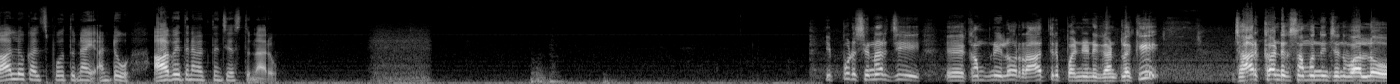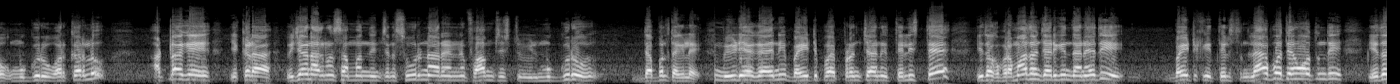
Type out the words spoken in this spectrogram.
గాల్లో కలిసిపోతున్నాయి అంటూ ఆవేదన వ్యక్తం చేస్తున్నారు. ఇప్పుడు సినర్జీ కంపెనీలో రాత్రి పన్నెండు గంటలకి జార్ఖండ్కి సంబంధించిన వాళ్ళు ముగ్గురు వర్కర్లు అట్లాగే ఇక్కడ విజయనగరం సంబంధించిన సూర్యనారాయణ ఫార్మ్ సిస్టమ్ ముగ్గురు దెబ్బలు తగిలాయి. మీడియా కానీ బయట ప్రపంచానికి తెలిస్తే ఇది ఒక ప్రమాదం జరిగింది అనేది బయటికి తెలుస్తుంది. లేకపోతే ఏమవుతుంది? ఏదో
